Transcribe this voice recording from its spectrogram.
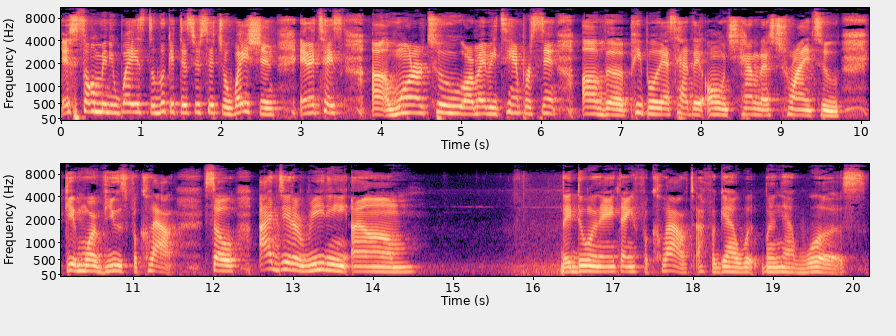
It's so many ways to look at this situation, and it takes uh, one or two or maybe 10% of the people that's had their own channel that's trying to get more views for clout. So I did a reading. Um, they doing anything for clout. I forgot what when that was.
